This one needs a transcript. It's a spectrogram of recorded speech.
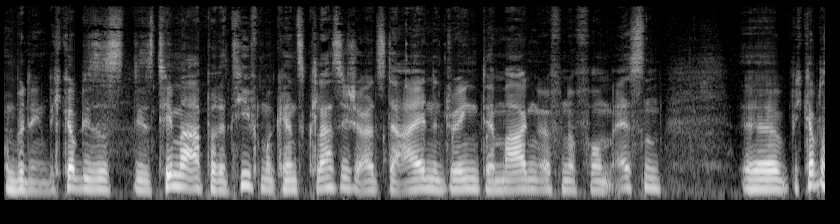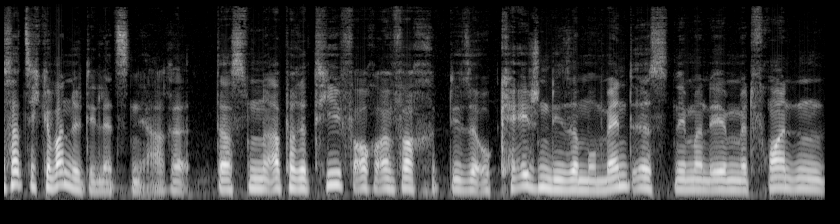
Unbedingt. Ich glaube, dieses, dieses Thema Aperitif, man kennt es klassisch als der eine Drink, der Magenöffner vorm Essen. Äh, ich glaube, das hat sich gewandelt die letzten Jahre. Dass ein Aperitif auch einfach diese Occasion, dieser Moment ist, in dem man eben mit Freunden,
